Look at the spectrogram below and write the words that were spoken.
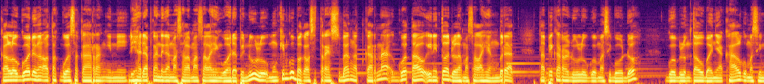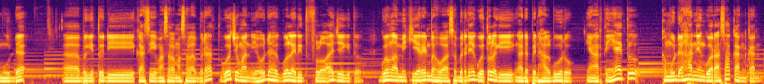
Kalau gue dengan otak gue sekarang ini dihadapkan dengan masalah-masalah yang gue hadapin dulu, mungkin gue bakal stres banget karena gue tahu ini tuh adalah masalah yang berat. Tapi karena dulu gue masih bodoh, gue belum tahu banyak hal, gue masih muda. Uh, begitu dikasih masalah-masalah berat, gue cuman ya udah gue let it flow aja gitu. Gue nggak mikirin bahwa sebenarnya gue tuh lagi ngadepin hal buruk, yang artinya itu kemudahan yang gue rasakan kan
